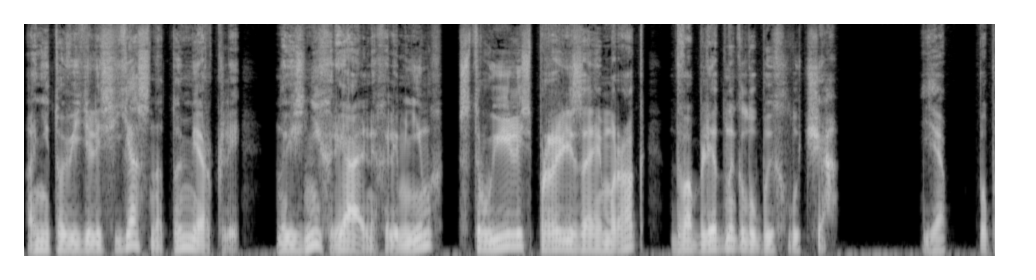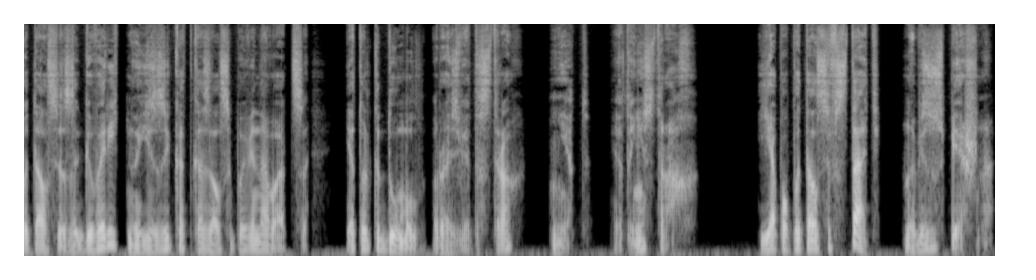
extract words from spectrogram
Они то виделись ясно, то меркли, но из них, реальных или мнимых, струились, прорезая мрак, два бледно-голубых луча. Я попытался заговорить, но язык отказался повиноваться. Я только думал, разве это страх? Нет, это не страх. Я попытался встать, но безуспешно.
